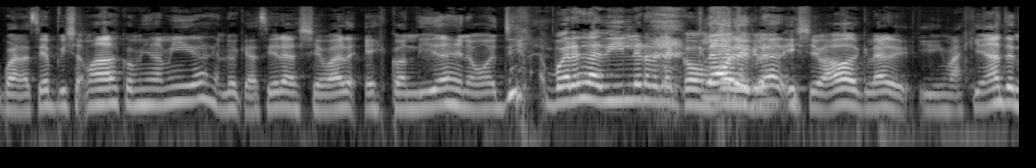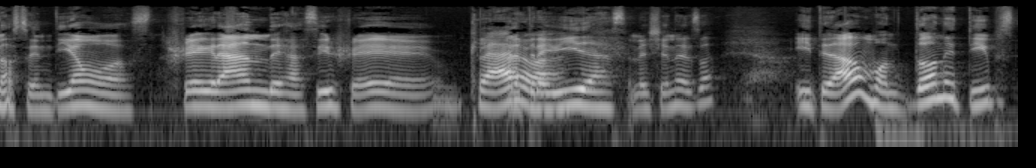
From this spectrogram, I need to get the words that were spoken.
cuando hacía pijamadas con mis amigas, lo que hacía era llevar escondidas en la mochila. Vos eres la dealer de la Claro, Cosmopolitan. claro, y llevaba, claro, imagínate, nos sentíamos re grandes, así, re Claro. atrevidas leyendo eso. Y te daba un montón de tips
